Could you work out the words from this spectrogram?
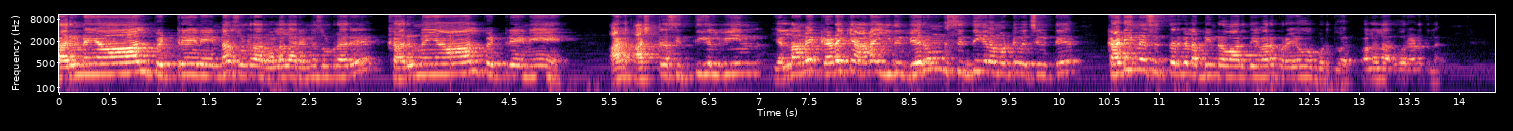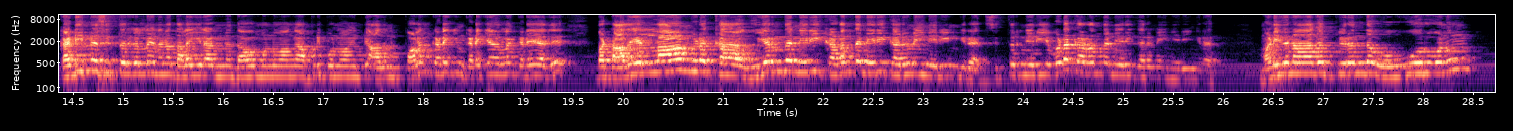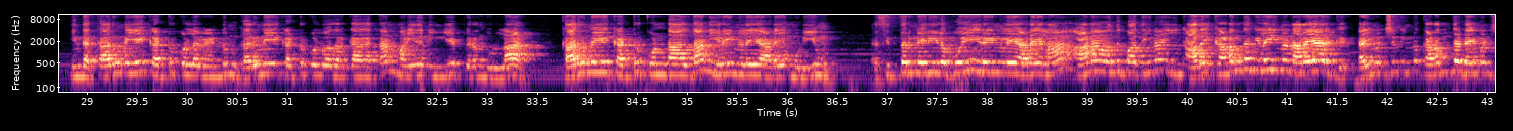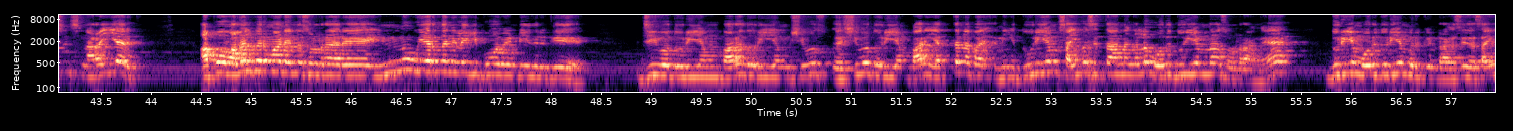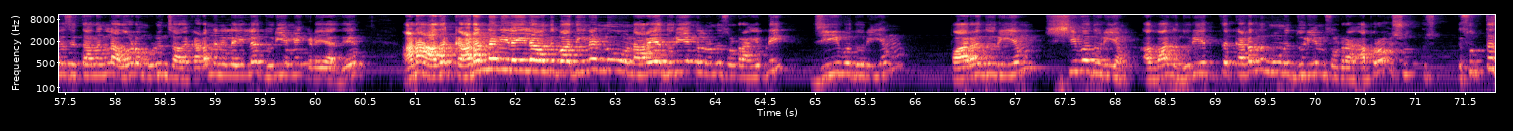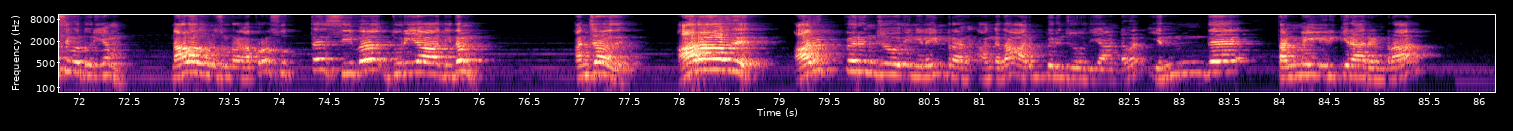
கருணையால் பெற்றேனேன்னு தான் சொல்றார் வள்ளலார். என்ன சொல்றாரு? கருணையால் பெற்றேனே. அ- அஷ்ட சித்திகள் வீண் எல்லாமே கிடைக்கும். ஆனா இது வெறும் சித்திகளை மட்டும் வச்சுக்கிட்டு கடின சித்தர்கள் அப்படின்ற வார்த்தையை வேற பிரயோகப்படுத்துவார் வள்ளலார் ஒரு இடத்துல. கடின சித்தர்கள்னா என்னன்னா தலையிலான்னு தவம் பண்ணுவாங்க அப்படி பண்ணுவாங்க இப்படி. அதுக்கு பலன் கிடைக்கும். கிடைக்காதெல்லாம் கிடையாது. பட் அதையெல்லாம் விட க உயர்ந்த நெறி கடந்த நெறி கருணை நெறிங்கிறார். சித்தர் நெறியை விட கடந்த நெறி கருணை நெறிங்கிறார். மனிதனாக பிறந்த ஒவ்வொருவனும் இந்த கருணையை கற்றுக்கொள்ள வேண்டும். கருணையை கற்றுக்கொள்வதற்காகத்தான் மனிதன் இங்கே பிறந்துள்ளான். கருணையை கற்றுக்கொண்டால் தான் இறைநிலையை அடைய முடியும். சித்தர் நெறியில போய் இறைநிலையை அடையலாம். ஆனா வந்து பாத்தீங்கன்னா அதை கடந்த நிலை இன்னும் நிறைய இருக்கு. டைமென்ஷன் இன்னும் கடந்த டைமென்ஷன்ஸ் நிறைய இருக்கு. அப்போ வளல் பெருமான் என்ன சொல்றாரு? இன்னும் உயர்ந்த நிலைக்கு போக வேண்டியது இருக்கு. ஜீவதுரியம் பரதுரியம் சிவ சிவதுரியம் பாருங்க எத்தனை ப- நீங்க துரியம் சைவ சித்தாந்தங்கள்ல ஒரு துரியம் தான் சொல்றாங்க. துரியம் ஒரு துரியம் இருக்குன்றாங்க. சில சைவ சித்தாந்தங்கள் அதோட முடிஞ்சு அதை கடந்த நிலையில துரியமே கிடையாது. ஆனா அதை கடந்த நிலையில வந்து பாத்தீங்கன்னா இன்னும் நிறைய துரியங்கள் வந்து சொல்றாங்க. எப்படி? ஜீவதுரியம் பரதுரியம் சிவதுரியம். அது பாருங்க துரியத்தை கடந்து மூணு துரியம் சொல்றாங்க. அப்புறம் சு- சுத்த சிவதுரியம் நாலாவது ஒண்ணு சொல்றாங்க. அப்புறம் சுத்த சிவ துரியாதிதம் அஞ்சாவது ஆறாவது அருட்பெருஞ்சோதி நிலைன்றாங்க. அங்கதான் அருட்பெருஞ்சோதி ஆண்டவர் எந்த தன்மையில் இருக்கிறார் என்றால்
